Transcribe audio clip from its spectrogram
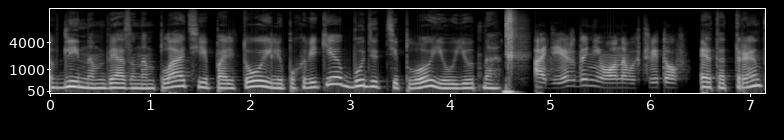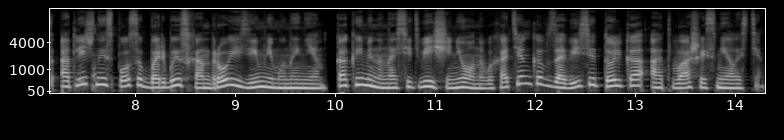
В длинном вязаном платье, пальто или пуховике будет тепло и уютно. Одежда неоновых цветов. Этот тренд – отличный способ борьбы с хандрой и зимним унынием. Как именно носить вещи неоновых оттенков, зависит только от вашей смелости.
